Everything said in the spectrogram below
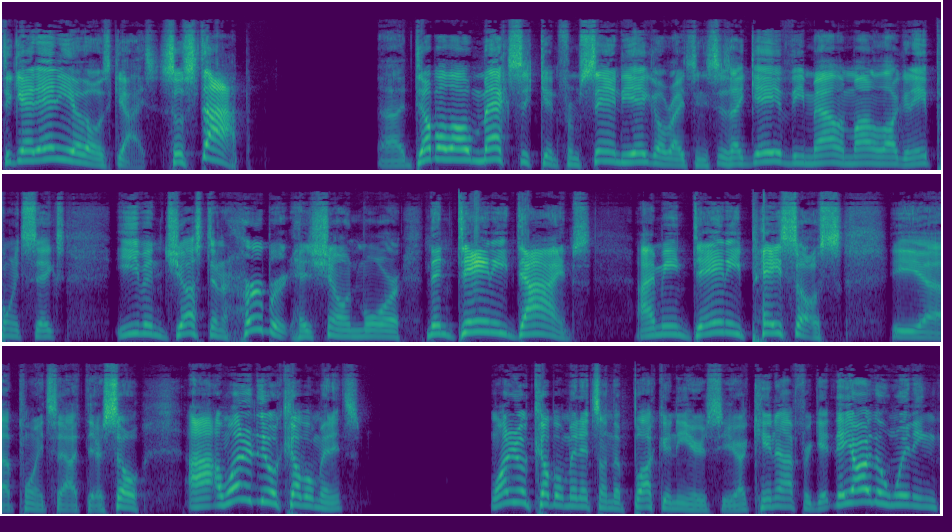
to get any of those guys. So stop. Uh, Double O Mexican from San Diego writes, and he says, I gave the Maller monologue an 8.6. Even Justin Herbert has shown more than Danny Dimes. I mean, Danny Pesos, he uh, points out there. So uh, I wanted to do a couple minutes. Want to do a couple minutes on the Buccaneers here. I cannot forget. They are the winning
